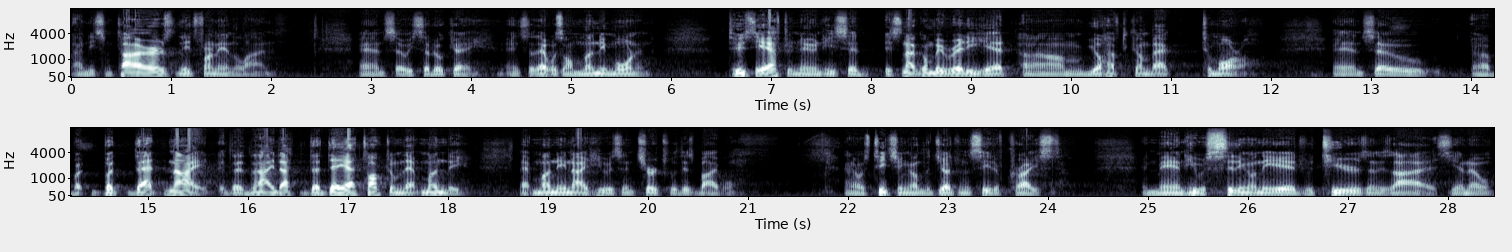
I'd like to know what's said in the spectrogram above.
I need some tires, need front end line. And so he said, Okay. And so that was on Monday morning. Tuesday afternoon, he said, It's not going to be ready yet. Um, you'll have to come back tomorrow. And so, uh, but, but that night, the, night I, the day I talked to him that Monday, that Monday night, he was in church with his Bible. And I was teaching on the judgment seat of Christ. And man, he was sitting on the edge with tears in his eyes, you know.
